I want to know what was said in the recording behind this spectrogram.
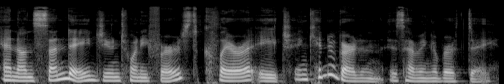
And on Sunday, June 21st, Clara H. in kindergarten is having a birthday.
